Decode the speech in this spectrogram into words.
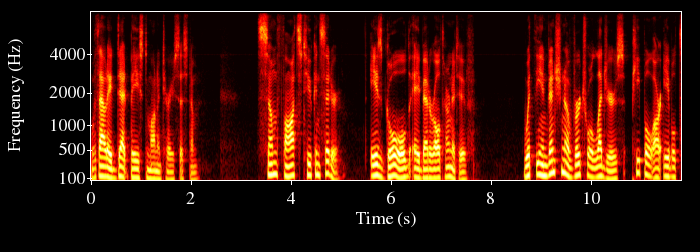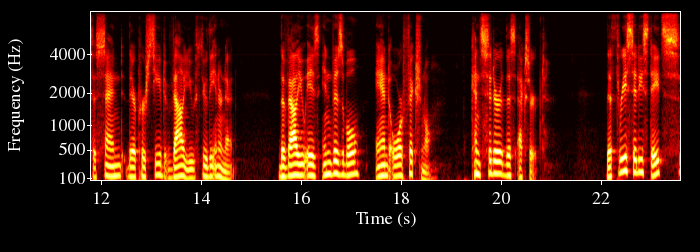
without a debt based monetary system. Some thoughts to consider. Is gold a better alternative? With the invention of virtual ledgers, people are able to send their perceived value through the internet. The value is invisible and or fictional. Consider this excerpt. The three city states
